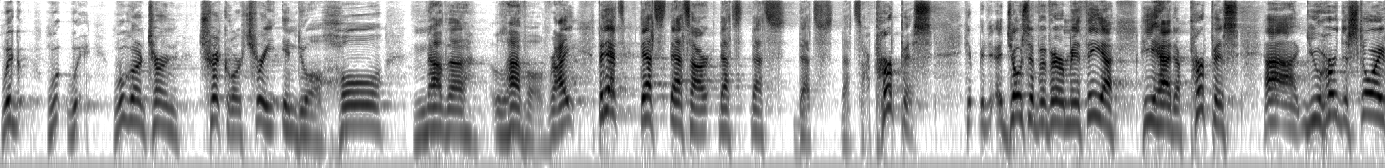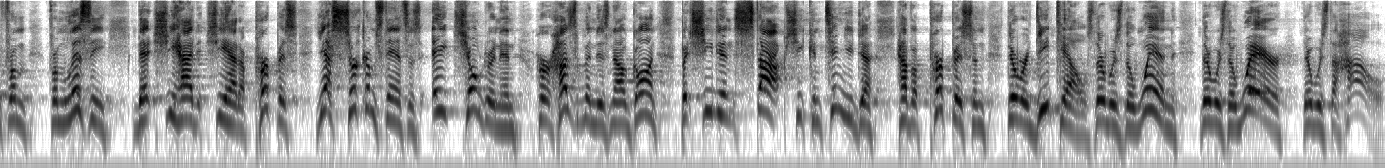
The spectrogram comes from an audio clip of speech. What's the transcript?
We, we, we're going to turn trick or treat into a whole another level, right? But that's that's that's our that's that's that's that's our purpose. Joseph of Arimathea, he had a purpose. Uh, you heard the story from from Lizzie that she had she had a purpose. Yes, circumstances, eight children, and her husband is now gone, but she didn't stop. She continued to have a purpose, and there were details. There was the when, there was the where, there was the how.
